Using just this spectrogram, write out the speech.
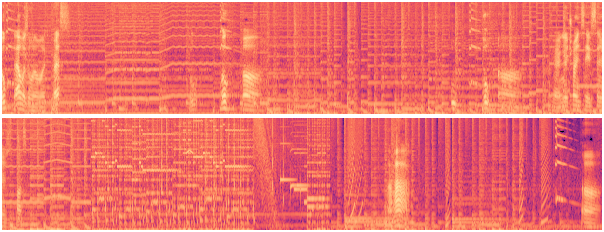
Oh, that wasn't what I wanted to press. Oh, oh, ah. Oh, oh, ah. Okay, I'm gonna try and stay as centered as possible. Aha! Oh.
